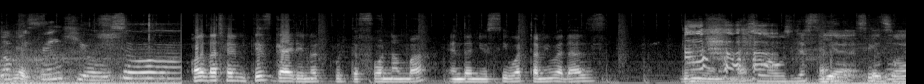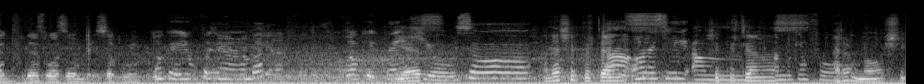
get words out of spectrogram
Okay, Yes. thank you. So All that time, this guy did not put the phone number, and then you see what Tamima does. Give me your number. So I was just Can yeah. That's what that's what's of me. okay, you put in a number? Yeah. Okay, thank Yes. you. So And then she pretends. uh, honestly, um, she pretends. I'm looking for I don't know. She.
